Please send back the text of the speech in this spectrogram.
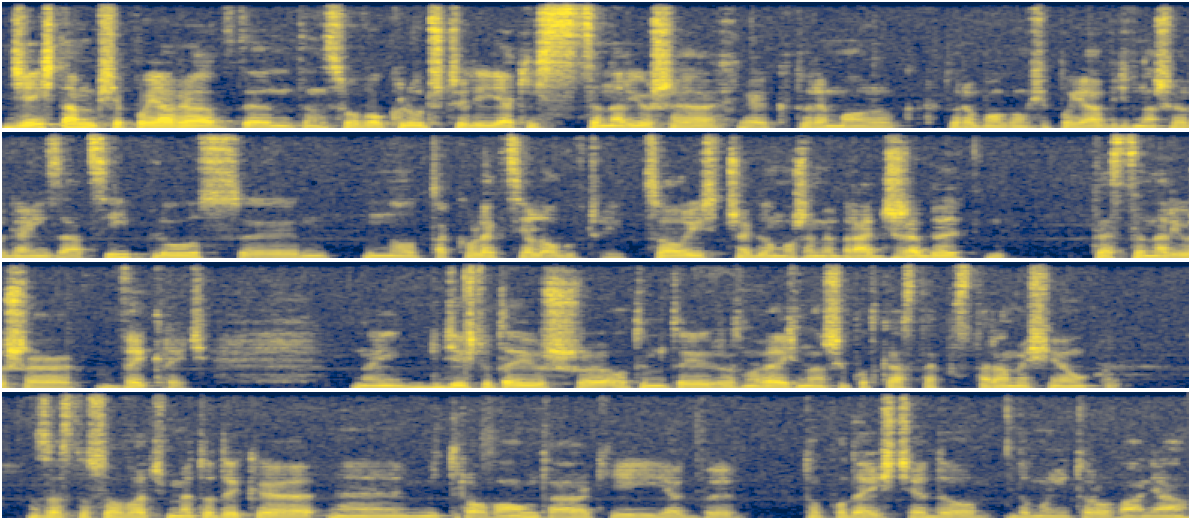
gdzieś tam się pojawia ten, ten słowo klucz, czyli jakieś scenariusze, y, które, mo, które mogą się pojawić w naszej organizacji, plus no, ta kolekcja logów, czyli co i z czego możemy brać, żeby te scenariusze wykryć. No i gdzieś tutaj już o tym tutaj rozmawialiśmy w naszych podcastach, staramy się zastosować metodykę mitrową, tak, i jakby to podejście do, do monitorowania,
